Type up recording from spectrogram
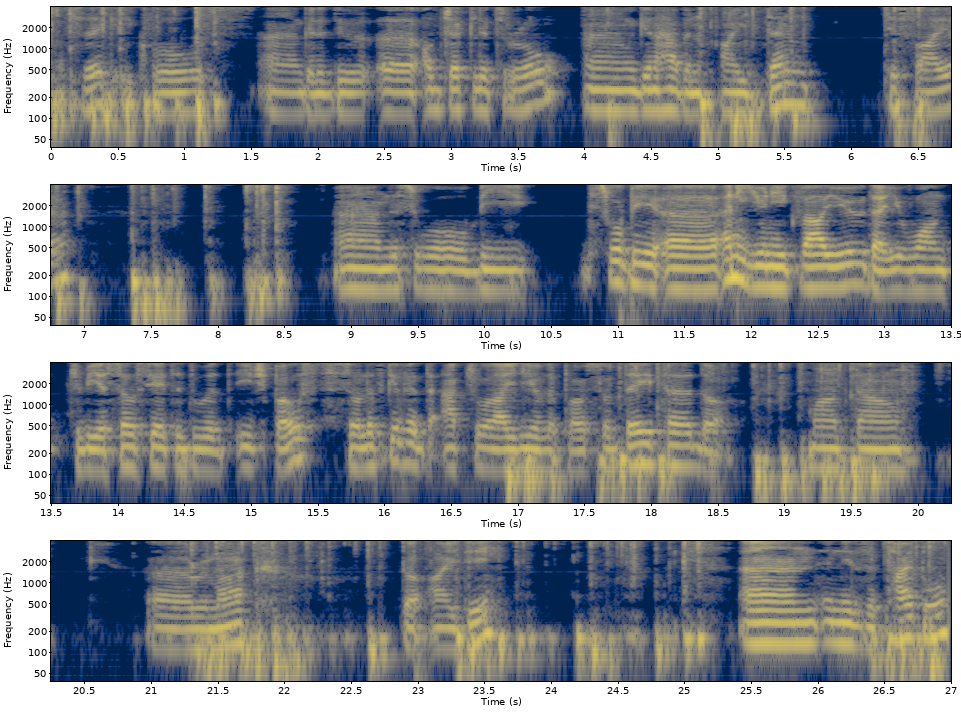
config equals I'm gonna do uh, object literal. And we're gonna have an identifier. And this will be this will be uh, any unique value that you want to be associated with each post. So let's give it the actual ID of the post. So data dot markdown uh, remark dot ID and it needs a title.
